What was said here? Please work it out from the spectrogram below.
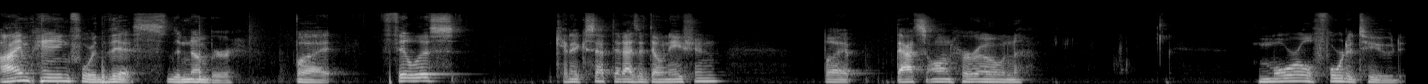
I'm paying for this, the number, but Phyllis can accept it as a donation, but that's on her own moral fortitude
